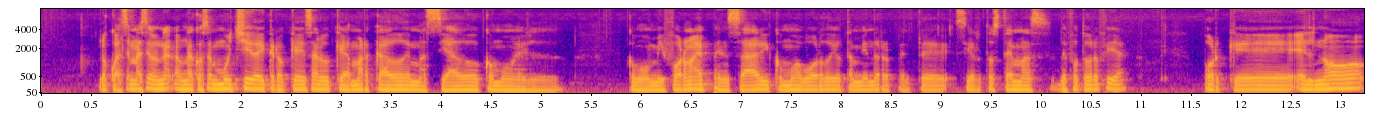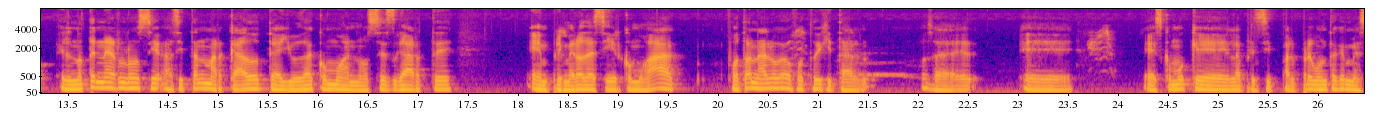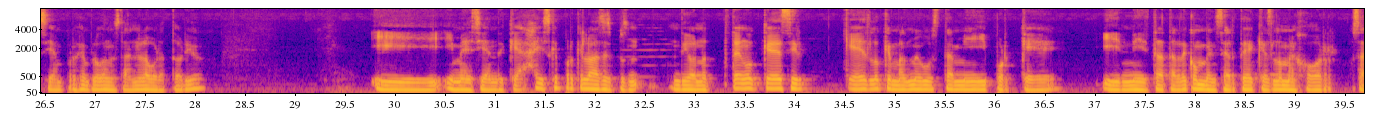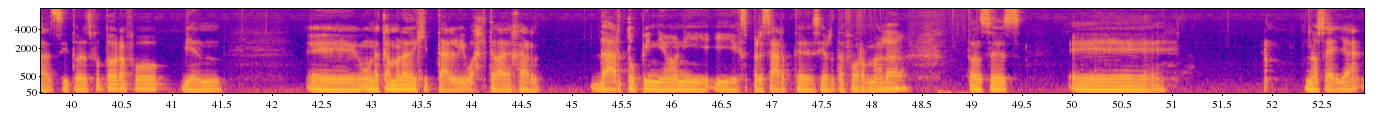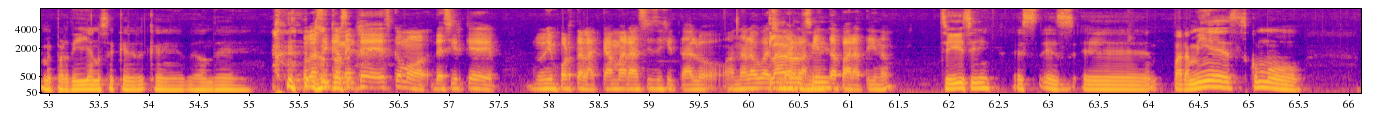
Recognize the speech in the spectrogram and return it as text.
lo cual se me hace una, una, cosa muy chida y creo que es algo que ha marcado demasiado como el, como mi forma de pensar y cómo abordo yo también de repente ciertos temas de fotografía. Porque el no, el no tenerlo así tan marcado te ayuda como a no sesgarte en primero decir como, ah, foto análoga o foto digital. O sea, eh, es como que la principal pregunta que me hacían, por ejemplo, cuando estaba en el laboratorio. Y, y me decían de que, ay, es que ¿por qué lo haces? Pues digo, no tengo que decir qué es lo que más me gusta a mí y por qué. Y ni tratar de convencerte de qué es lo mejor. O sea, si tú eres fotógrafo, bien, eh, una cámara digital igual te va a dejar dar tu opinión y, expresarte de cierta forma. Claro. Entonces, eh, no sé, ya me perdí, ya no sé qué, de dónde. Pues básicamente es como decir que no importa la cámara, si es digital o análogo, es una herramienta para ti, ¿no? Sí, sí, es, es eh, para mí es como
